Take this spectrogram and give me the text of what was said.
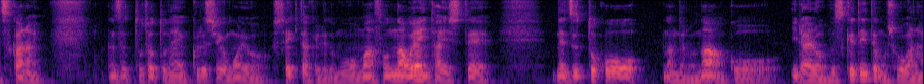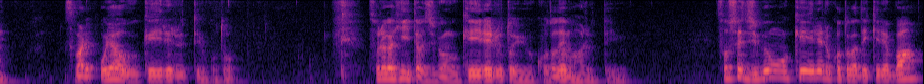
つかない。ずっとちょっとね苦しい思いをしてきたけれどもまあそんな親に対して、ね、ずっとこうなんだろうなこうイライラをぶつけていてもしょうがない。つまり親を受け入れるっていうこと。それがひいては自分を受け入れるということでもあるっていう。そして自分を受け入れることができれば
